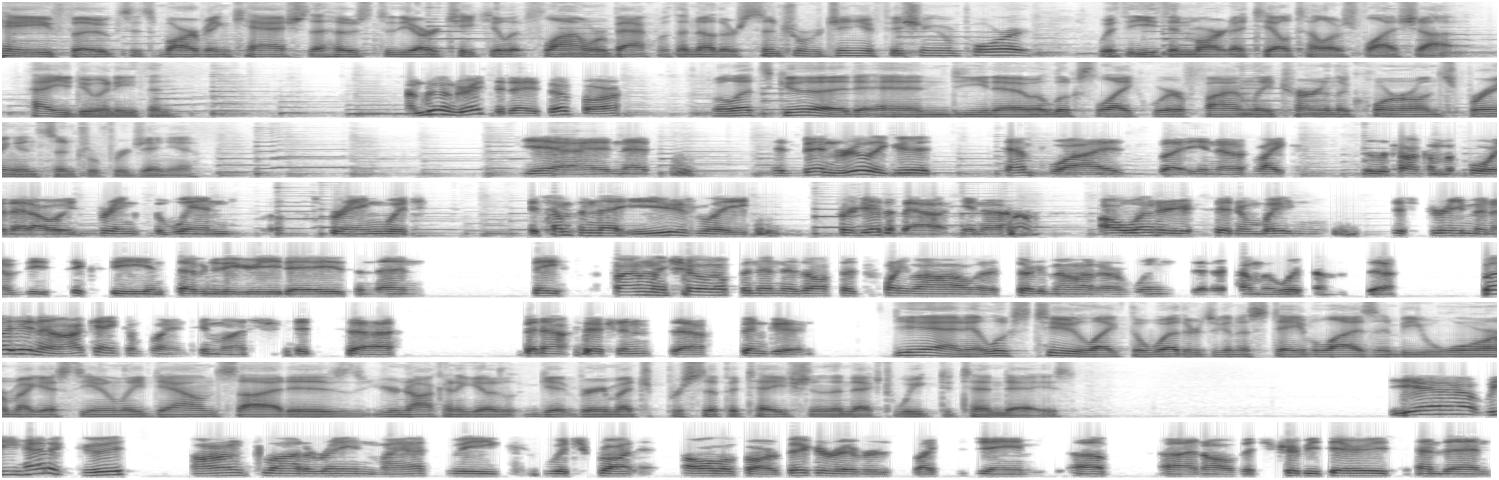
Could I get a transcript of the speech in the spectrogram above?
Hey folks, it's Marvin Cash, the host of the Articulate Fly, and we're back with another Central Virginia fishing report with Ethan Martin at TaleTellers Fly Shop. How you doing, Ethan? I'm doing great today so far. Well, that's good, and you know, it looks like we're finally turning the corner on spring in Central Virginia. Yeah, and that's it's been really good temp wise, but you know, like we were talking before, that always brings the wind of spring, which is something that you usually forget about. You know, all winter you're sitting waiting, just dreaming of these 60 and 70 degree days, and then they finally show up, and then there's also 20 mile or 30 mile an hour winds that are coming with them. So, but you know, I can't complain too much. It's uh, been out fishing, so it's been good. Yeah, and it looks too like the weather's going to stabilize and be warm. I guess the only downside is you're not going to get get very much precipitation in the next week to 10 days. Yeah, we had a good onslaught of rain last week, which brought all of our bigger rivers like the James up uh, and all of its tributaries, and then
